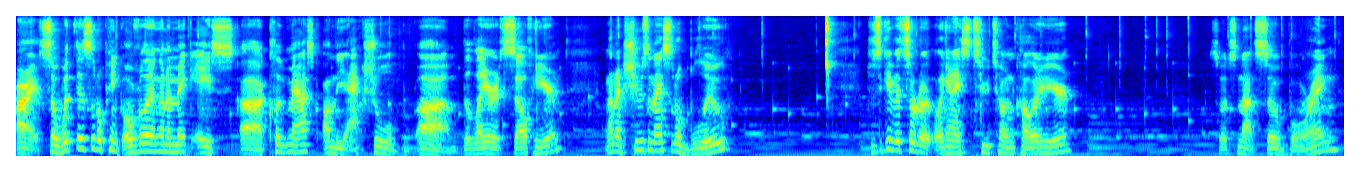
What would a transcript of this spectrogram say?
Alright, so with this little pink overlay, I'm to make a uh, clip mask on the actual, uh, the layer itself here. I'm to choose a nice little blue. Just to give it sort of like a nice two-tone color here. So it's not so boring.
